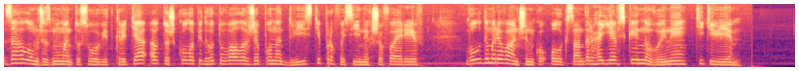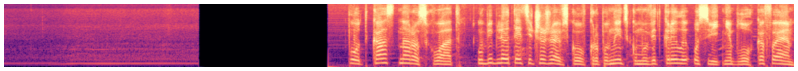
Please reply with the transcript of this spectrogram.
Загалом же з моменту свого відкриття автошкола підготувала вже понад 200 професійних шоферів. Володимир Іванченко, Олександр Гаєвський. Новини ТІТІВІ. Подкаст на розхват. У бібліотеці Чижевського в Кропивницькому відкрили освітнє блог-кафе.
